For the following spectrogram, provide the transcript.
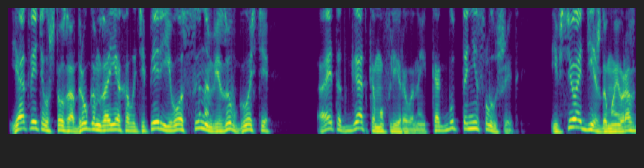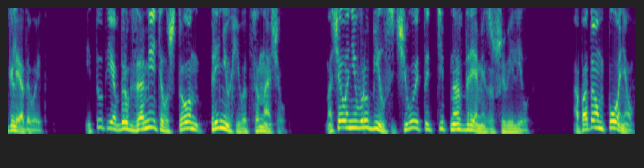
я ответил, что за другом заехал, и теперь его с сыном везу в гости. А этот гад камуфлированный как будто не слушает. И всю одежду мою разглядывает. И тут я вдруг заметил, что он принюхиваться начал. Сначала не врубился, чего этот тип ноздрями зашевелил. А потом понял.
